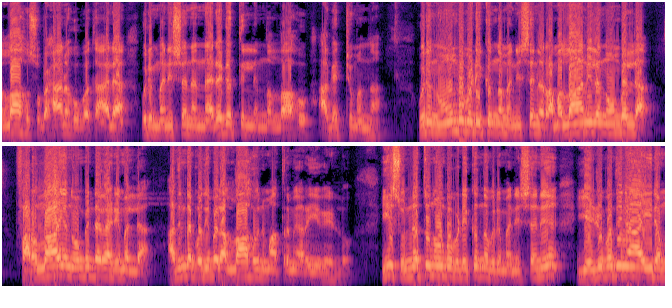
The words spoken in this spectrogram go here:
അള്ളാഹു സുബാനഹുബ താല ഒരു മനുഷ്യനെ നരകത്തിൽ നിന്ന് അള്ളാഹു അകറ്റുമെന്ന. ഒരു നോമ്പ് പിടിക്കുന്ന മനുഷ്യന് റമലാനിലെ നോമ്പല്ല ഫറലായ നോമ്പിന്റെ കാര്യമല്ല. അതിന്റെ പ്രതിഫലം അള്ളാഹുവിന് മാത്രമേ അറിയുകയുള്ളൂ. ഈ സുന്നത്ത് നോമ്പ് പിടിക്കുന്ന ഒരു മനുഷ്യന് എഴുപതിനായിരം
